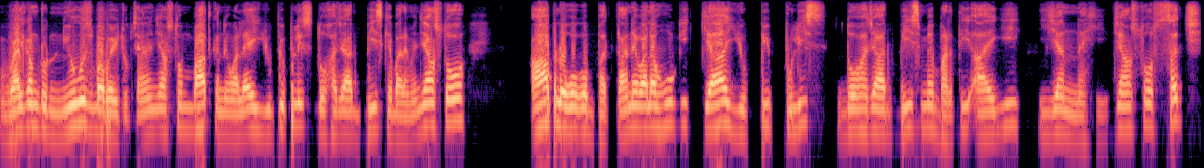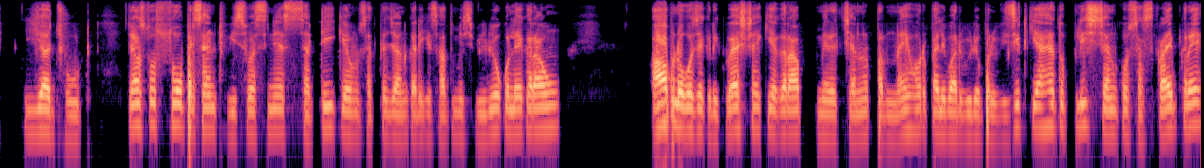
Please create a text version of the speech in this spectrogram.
Welcome to news Baba YouTube channel जहाँ हम बात करने वाले हैं यूपी पुलिस 2020 के बारे में। जहाँ आप लोगों को बताने वाला हूँ कि क्या यूपी पुलिस 2020 में भर्ती आएगी या नहीं। जहाँ सच या झूठ? जहाँ 100 परसेंट विश्वसनीय, सटीक एवं सत्य जानकारी के साथ में इस वीडियो को लेकर आऊँ। आप लोगों से एक रिक्वेस्ट है कि अगर आप मेरे चैनल पर नए हो और पहली बार वीडियो पर विज़िट किया है तो प्लीज़ चैनल को सब्सक्राइब करें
